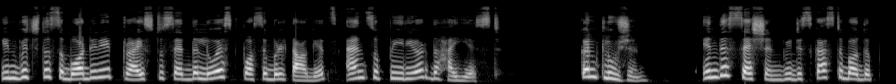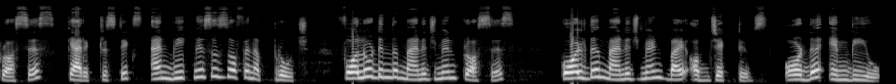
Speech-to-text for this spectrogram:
in which the subordinate tries to set the lowest possible targets and superior the highest. Conclusion In this session, we discussed about the process, characteristics and weaknesses of an approach followed in the management process called the management by objectives or the MBO.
